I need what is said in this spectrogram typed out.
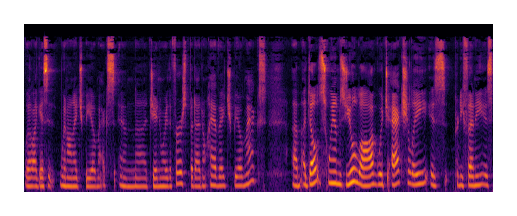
Well, I guess it went on HBO Max on uh, January the 1st, but I don't have HBO Max. Um, Adult Swim's Yule Log, which actually is pretty funny, is,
